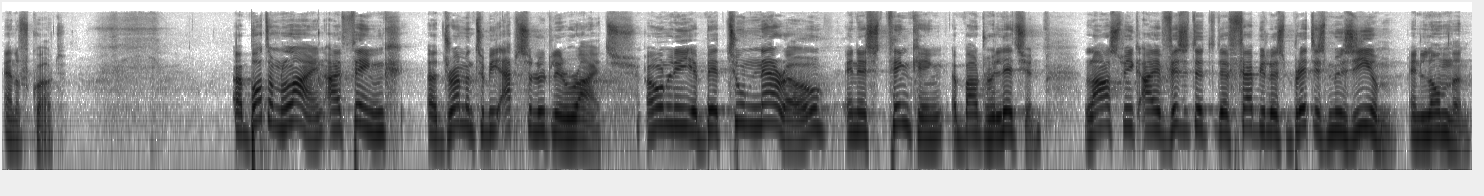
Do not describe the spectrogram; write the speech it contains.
End of quote. A bottom line, I think uh, Drummond to be absolutely right, only a bit too narrow in his thinking about religion. Last week I visited the fabulous British Museum in London.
